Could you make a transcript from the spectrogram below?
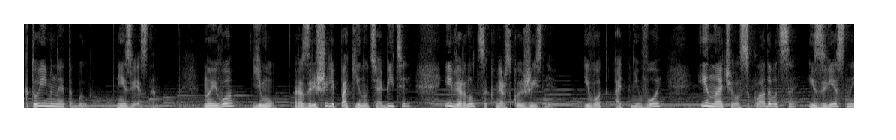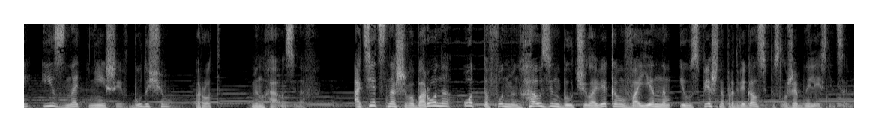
Кто именно это был, неизвестно. Но его, ему, разрешили покинуть обитель и вернуться к мирской жизни. И вот от него и начал складываться известный и знатнейший в будущем род Мюнхгаузенов. Отец нашего барона, Отто фон Мюнхгаузен, был человеком военным и успешно продвигался по служебной лестнице.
